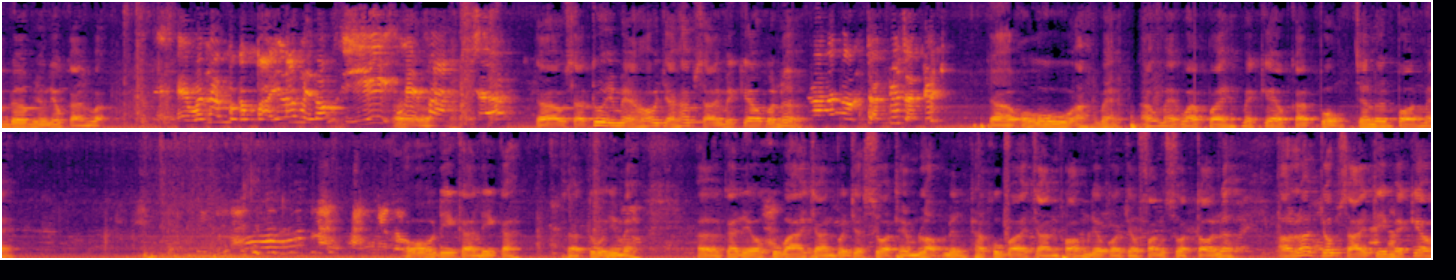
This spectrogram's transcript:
ำเดิมอย่างเดียวกันวะไอ้วันนั้นมันก็ไปแล้วแม่ท้องสีแม่ฝากจ้าเจ้าสาธุอีแม่เขาจะฮับสายแม่แก้วก่อนเนอะ จ้าโอ้อะแม่ เอาแม่ว่าไปแม่แก้วกาดโป่งเจริญปอนแม่โอ้ดีกะดีกะสาธุอีแม่เออก็เดี๋ยวครูบาอาจารย์เพิ่นจะสวดแถมรอบหนึ่งถ้าครูบาอาจารย์พร้อมเดี๋ยวก็จะฟังสวดต่อเนอะเอาละจบสายที่แม่แก้ว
